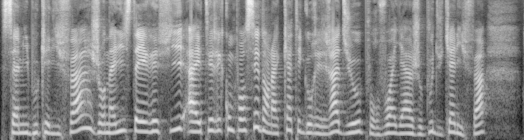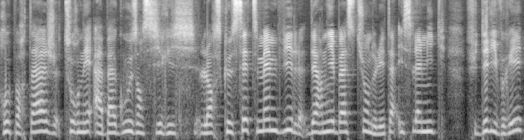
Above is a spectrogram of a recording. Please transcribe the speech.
Sami Boukhelifa, journaliste à RFI, a été récompensé dans la catégorie radio pour Voyage au bout du califat, reportage tourné à Baghouz en Syrie. Lorsque cette même ville, dernier bastion de l'État islamique, fut délivrée,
